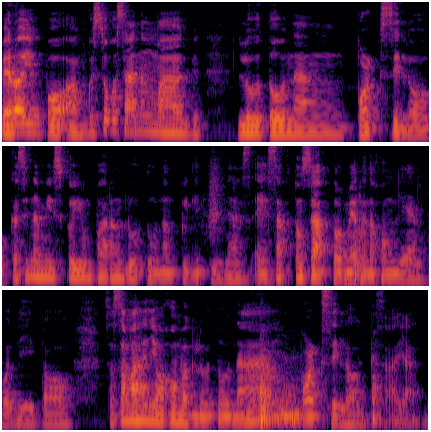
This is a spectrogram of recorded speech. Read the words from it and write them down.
Pero ayun po, um, gusto ko sanang magluto ng pork silog kasi na-miss ko yung parang luto ng Pilipinas. Eh saktong-sakto, meron akong liempo dito. So samahan niyo ako magluto ng pork silog. So ayan.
